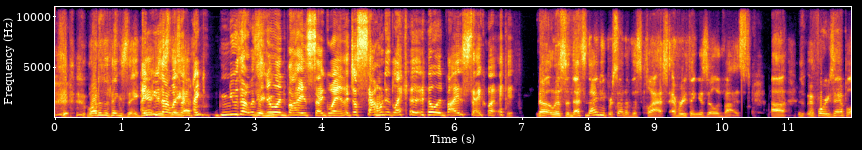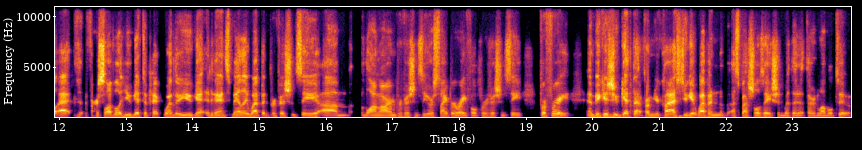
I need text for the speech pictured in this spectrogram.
get. one of the things they get. I knew is that was have, I knew that was Yeah, an you- ill-advised segue. That just sounded like an ill-advised segue. no. Listen, that's ninety percent of this class. Everything is ill-advised. Uh, for example, at first level, you get to pick whether you get advanced melee weapon proficiency, um, long arm proficiency, or sniper rifle proficiency for free. And because you get that from your class, you get weapon uh, specialization with it at third level too.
